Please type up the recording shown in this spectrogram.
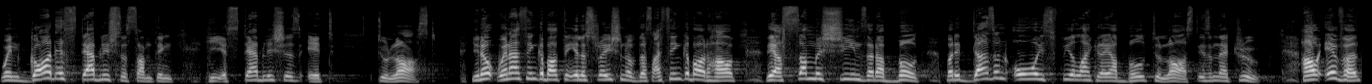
When God establishes something, He establishes it to last. You know, when I think about the illustration of this, I think about how there are some machines that are built, but it doesn't always feel like they are built to last. Isn't that true? However,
